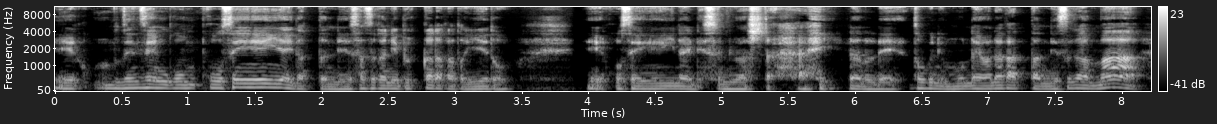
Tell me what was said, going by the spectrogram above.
えー、全然5000円以内だったんで、さすがに物価高といえど、えー、5000円以内で済みました。はい。なので、特に問題はなかったんですが、まあ、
